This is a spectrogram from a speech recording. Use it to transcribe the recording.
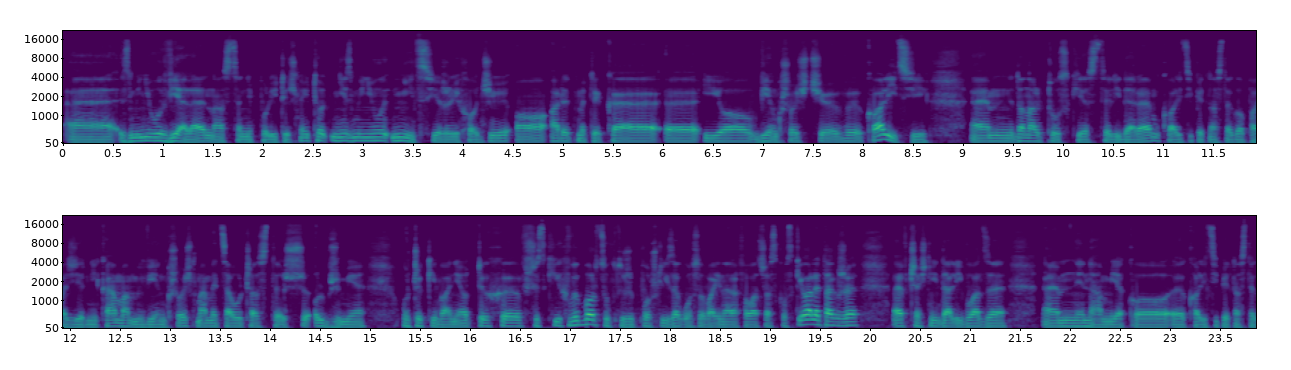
e, zmieniły wiele na scenie politycznej, to nie zmieniły nic, jeżeli chodzi o arytmetykę e, i o większość w koalicji. Em, Donald Tusk jest liderem koalicji 15 października, mamy większość, mamy cały czas też olbrzymie oczekiwania od tych e, wszystkich wyborców, którzy poszli i zagłosowali na Rafała Trzaskowskiego, ale także e, wcześniej dali władzę nam jako koalicji 15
